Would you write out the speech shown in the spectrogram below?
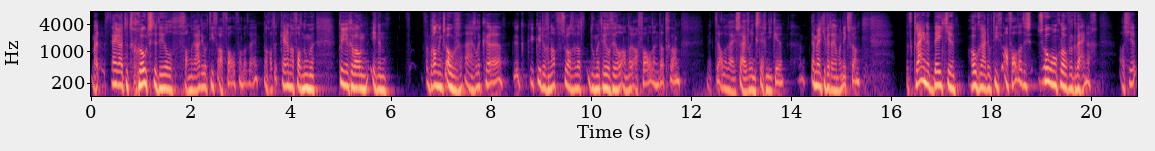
maar veruit het grootste deel van radioactief afval, van wat wij nog altijd kernafval noemen, kun je gewoon in een verbrandingsoven eigenlijk, eh, kun je- er vanaf. Zoals we dat doen met heel veel ander afval. En dat gewoon met allerlei zuiveringstechnieken. Eh, Daar merk je verder helemaal niks van. Dat kleine beetje hoog radioactief afval, dat is zo ongelooflijk weinig. Als je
